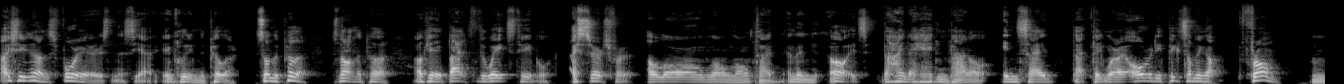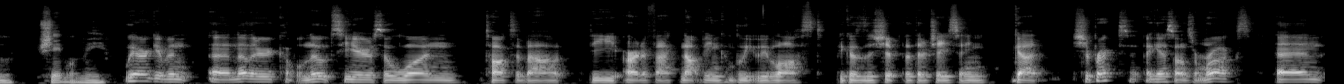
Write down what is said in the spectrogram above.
Actually, no, there's four areas in this, yeah, including the pillar. It's on the pillar. It's not on the pillar. Okay, back to the weights table. I searched for it a long, long, long time. And then, oh, it's behind a hidden panel inside that thing where I already picked something up from. Hmm, shame on me. We are given another couple notes here. So one talks about the artifact not being completely lost because the ship that they're chasing got shipwrecked, I guess, on some rocks. And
